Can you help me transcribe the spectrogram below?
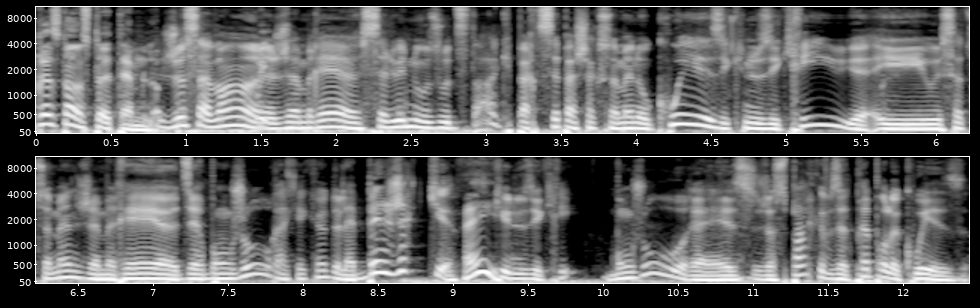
reste dans ce thème-là. Juste avant, euh, j'aimerais euh, saluer nos auditeurs qui participent à chaque semaine au quiz et qui nous écrivent. Et euh, cette semaine, j'aimerais dire bonjour à quelqu'un de la Belgique Hey. qui nous écrit. Bonjour, euh, j'espère que vous êtes prêts pour le quiz.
